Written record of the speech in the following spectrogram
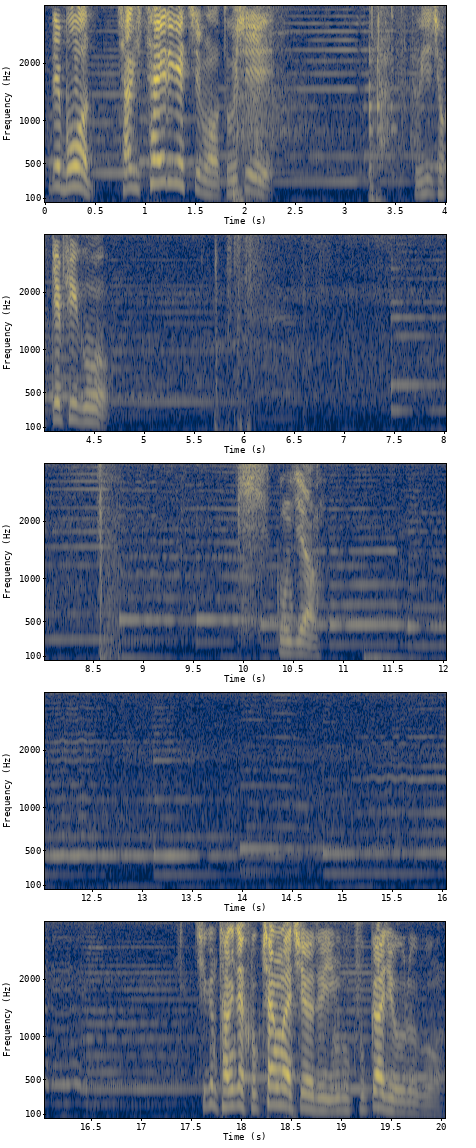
근데 뭐 자기 스타일이겠지 뭐 도시 도시 적게 피고 공지영 지금 당장 곡창만 지어도 인구 9까지 오르고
